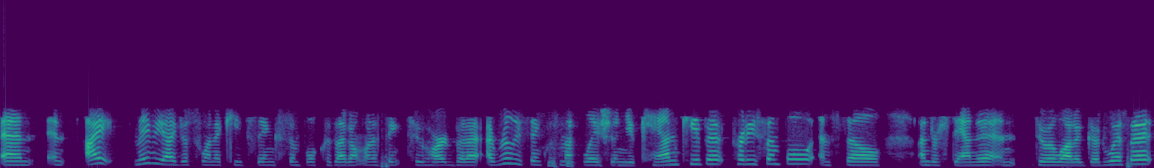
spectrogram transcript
And and I maybe I just want to keep things simple because I don't want to think too hard. But I, I really think with methylation, you can keep it pretty simple and still understand it and do a lot of good with it.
